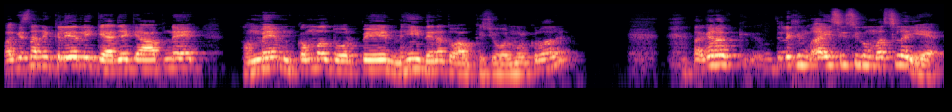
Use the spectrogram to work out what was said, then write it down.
پاکستان نے کلیئرلی کہہ دیا کہ آپ نے ہمیں مکمل طور پہ نہیں دینا تو آپ کسی اور ملک کروا لیں اگر آپ لیکن آئی سی سی کو مسئلہ یہ ہے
